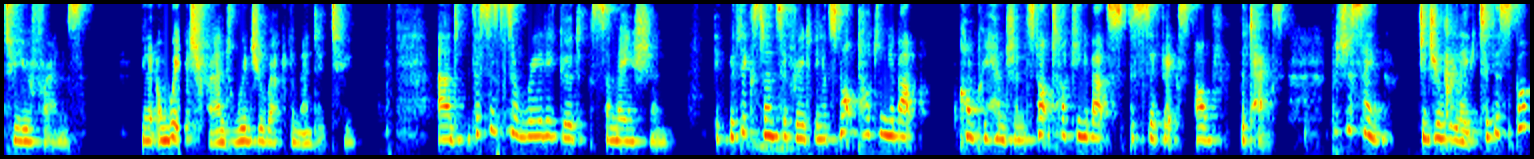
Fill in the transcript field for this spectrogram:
to your friends? You know, and which friend would you recommend it to? And this is a really good summation. With extensive reading, it's not talking about comprehension, it's not talking about specifics of the text, but just saying, did you relate to this book?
